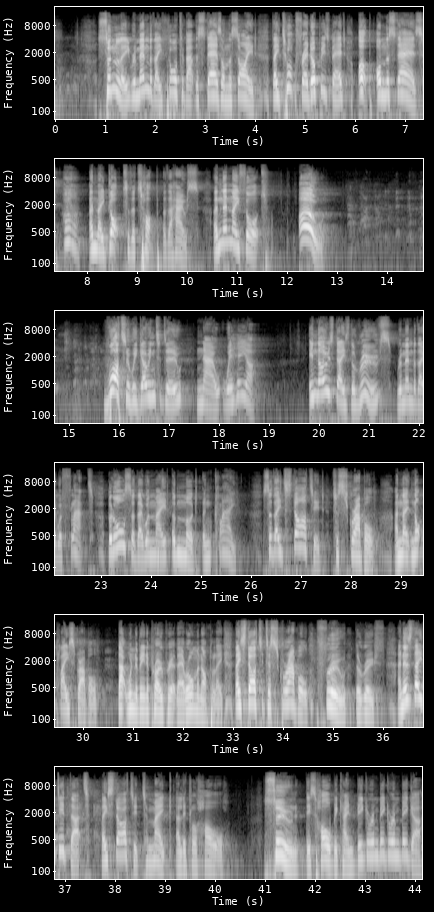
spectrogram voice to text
Suddenly, remember, they thought about the stairs on the side. They took Fred up his bed, up on the stairs, and they got to the top of the house. And then they thought, oh, what are we going to do now we're here? In those days, the roofs, remember, they were flat, but also they were made of mud and clay. So they'd started to scrabble and they not play Scrabble. That wouldn't have been appropriate there, or Monopoly. They started to scrabble through the roof. And as they did that, they started to make a little hole. Soon, this hole became bigger and bigger and bigger.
